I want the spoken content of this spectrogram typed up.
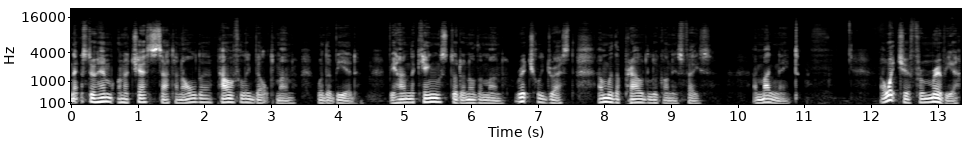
Next to him on a chest sat an older, powerfully built man with a beard. Behind the king stood another man, richly dressed and with a proud look on his face. A magnate. A witcher from Rivia,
